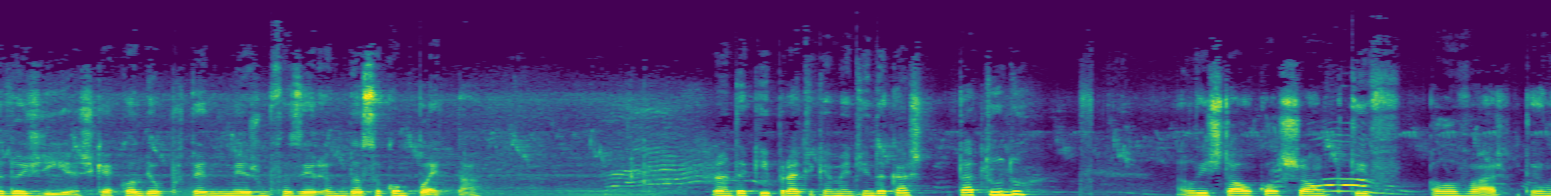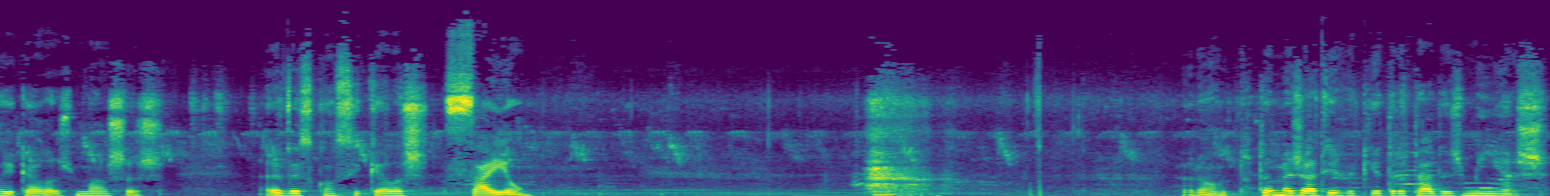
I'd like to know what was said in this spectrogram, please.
a dois dias, que é quando eu pretendo mesmo fazer a mudança completa. Pronto, aqui praticamente ainda cá está tudo. Ali está o colchão que tive a lavar, tem ali aquelas manchas, a ver se consigo que elas saiam. Pronto, também já tive aqui a tratar das minhas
